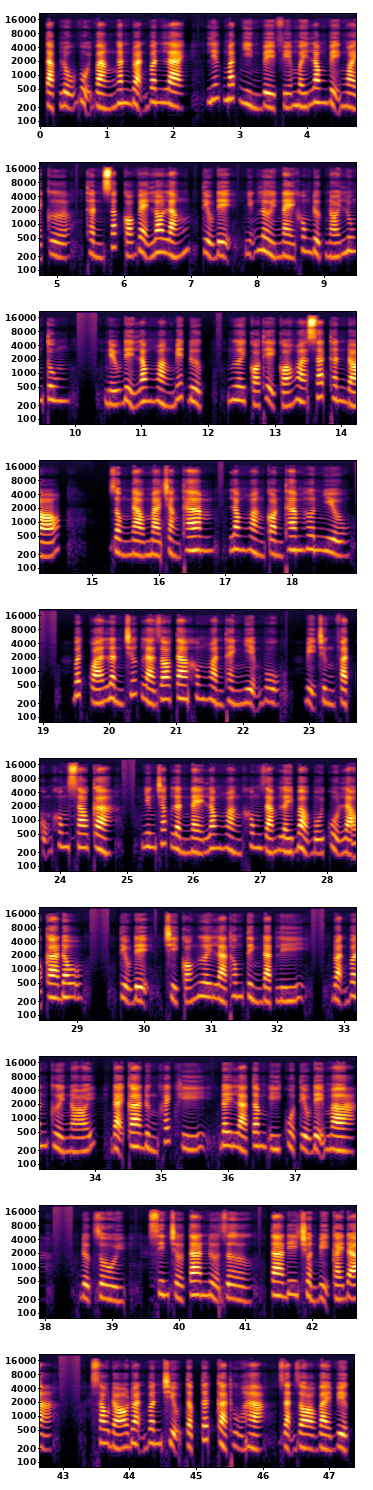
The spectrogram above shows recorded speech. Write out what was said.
Tạp lỗ vội vàng ngăn đoạn vân lại, liếc mắt nhìn về phía mấy long vệ ngoài cửa, thần sắc có vẻ lo lắng. Tiểu đệ, những lời này không được nói lung tung. Nếu để Long Hoàng biết được, ngươi có thể có hoa sát thân đó. Rồng nào mà chẳng tham, Long Hoàng còn tham hơn nhiều. Bất quá lần trước là do ta không hoàn thành nhiệm vụ, bị trừng phạt cũng không sao cả. Nhưng chắc lần này Long Hoàng không dám lấy bảo bối của lão ca đâu. Tiểu đệ, chỉ có ngươi là thông tình đạt lý. Đoạn vân cười nói, đại ca đừng khách khí, đây là tâm ý của tiểu đệ mà. Được rồi, xin chờ ta nửa giờ, ta đi chuẩn bị cái đã. Sau đó đoạn vân triệu tập tất cả thủ hạ, dặn dò vài việc.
